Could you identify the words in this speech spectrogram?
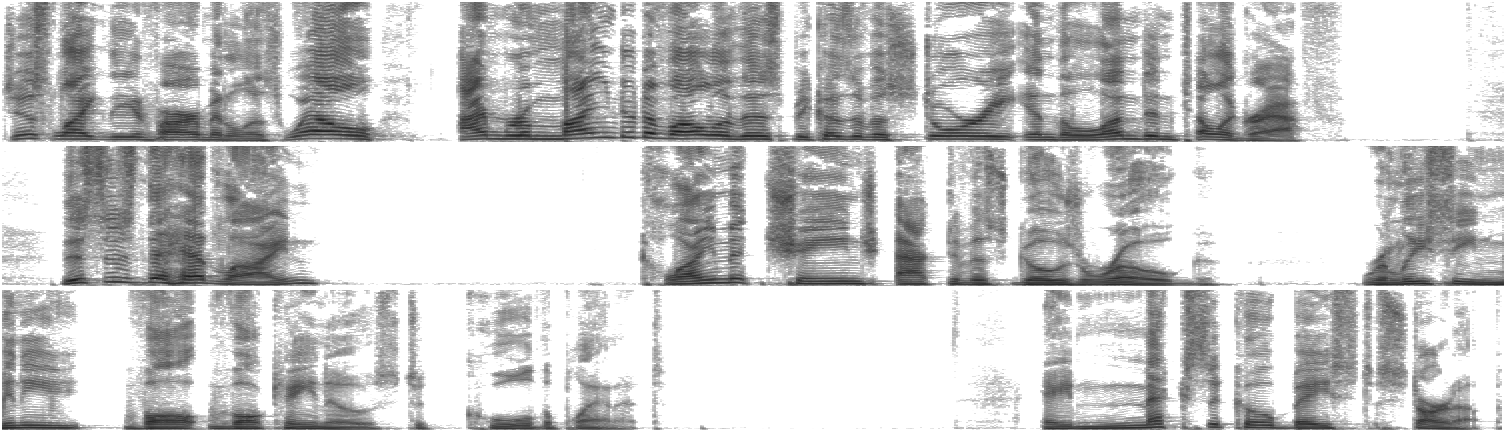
just like the environmentalists. Well, I'm reminded of all of this because of a story in the London Telegraph. This is the headline Climate change activist goes rogue, releasing mini vol- volcanoes to cool the planet. A Mexico based startup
